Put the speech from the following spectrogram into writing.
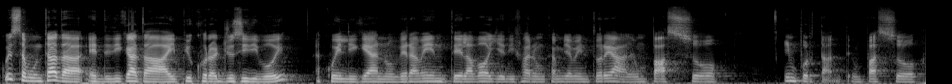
Questa puntata è dedicata ai più coraggiosi di voi, a quelli che hanno veramente la voglia di fare un cambiamento reale, un passo importante, un passo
